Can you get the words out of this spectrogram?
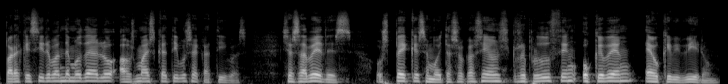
para que sirvan de modelo aos máis cativos e cativas. Xa sabedes, os peques en moitas ocasións reproducen o que ven e o que viviron.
